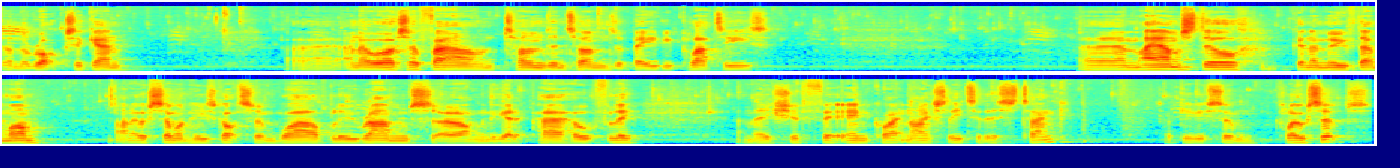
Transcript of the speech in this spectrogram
done the rocks again uh, and I also found tons and tons of baby platies um, I am still going to move them on. I know someone who's got some wild blue rams, so I'm going to get a pair hopefully, and they should fit in quite nicely to this tank. So I'll give you some close-ups.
